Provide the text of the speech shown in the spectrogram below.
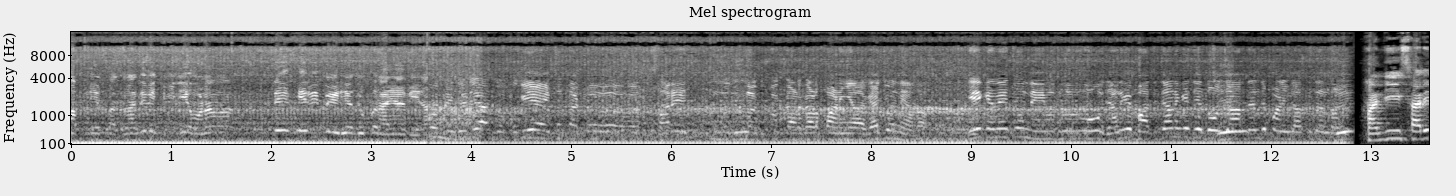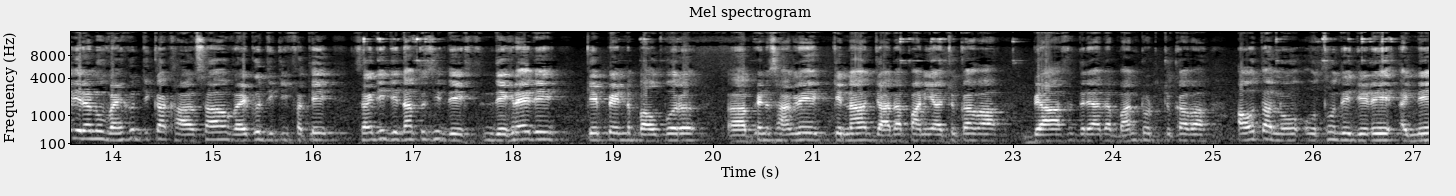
ਆਪਣੀਆਂ ਫਸਲਾਂ ਦੇ ਵਿੱਚ ਵੀ ਜੇ ਆਉਣਾ ਵਾ ਤੇ ਫਿਰ ਵੀ ਬੇੜੀਆਂ ਦੇ ਉੱਪਰ ਆਇਆ ਵੀਰ। ਝੋਨੇ ਜਿਹੜੇ ਆ ਡੁੱਬ ਗਏ ਆ ਇੱਥੇ ਤੱਕ ਸਾਰੇ ਲਗਭਗ ਗੜ ਗੜ ਪਾਣੀ ਆ ਗਿਆ ਝੋਨਿਆਂ ਦਾ। ਇਹ ਕਿਵੇਂ ਝੋਨੇ ਮਤਲਬ ਹੋ ਜਾਣਗੇ ਬਚ ਜਾਣਗੇ ਜੇ 2-4 ਦਿਨ ਚ ਪਾਣੀ ਲੱਗ ਜਾਂਦਾ? ਹਾਂਜੀ ਸਾਰੇ ਵੀਰਾਂ ਨੂੰ ਵਾਹਿਗੁਰੂ ਜੀ ਕਾ ਖਾਲਸਾ ਵਾਹਿਗੁਰੂ ਜੀ ਕੀ ਫਤਿਹ। ਸੰਗ ਜੀ ਜਿੱਦਾਂ ਤੁਸੀਂ ਦੇਖ ਦੇਖ ਰਹੇ ਜੇ ਕਿ ਪਿੰਡ ਬਾਉਪੁਰ ਪਿੰਡ ਸਾਂਗਰੇ ਕਿੰਨਾ ਜ਼ਿਆਦਾ ਪਾਣੀ ਆ ਚੁੱਕਾ ਵਾ ਬਿਆਸ ਦਰਿਆ ਦਾ ਬੰਨ ਟੁੱਟ ਚੁੱਕਾ ਵਾ। ਆਓ ਤੁਹਾਨੂੰ ਉੱਥੋਂ ਦੇ ਜਿਹੜੇ ਇੰਨੇ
